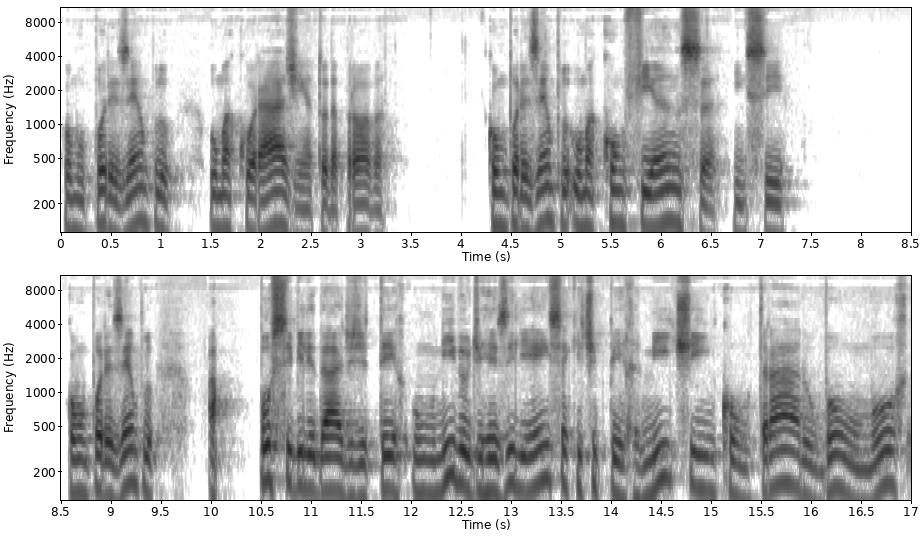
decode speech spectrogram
como, por exemplo, uma coragem a toda prova, como, por exemplo, uma confiança em si, como, por exemplo, possibilidade de ter um nível de resiliência que te permite encontrar o bom humor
